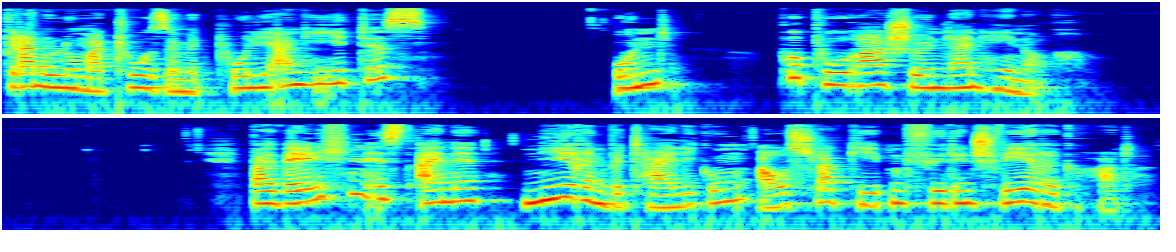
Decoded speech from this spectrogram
Granulomatose mit Polyangiitis und Purpura Schönlein-Henoch. Bei welchen ist eine Nierenbeteiligung ausschlaggebend für den Schweregrad?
